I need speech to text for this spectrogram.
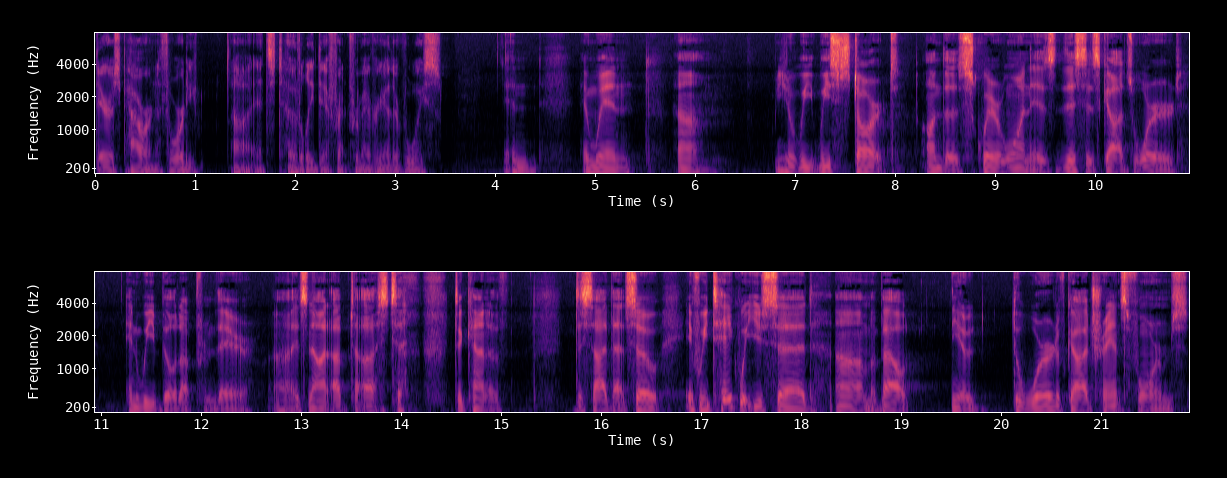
there is power and authority. Uh, it's totally different from every other voice. And And when um, you know we we start on the square one is this is God's word, and we build up from there. Uh, it's not up to us to to kind of decide that. So if we take what you said um, about you know the word of God transforms,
